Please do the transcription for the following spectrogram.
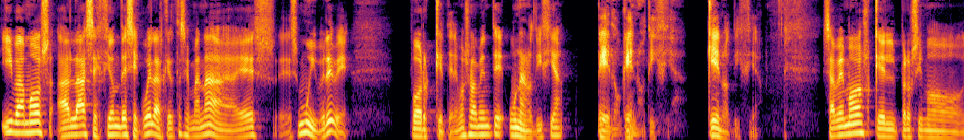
Y vamos a la sección de secuelas, que esta semana es, es muy breve. porque tenemos solamente una noticia, pero qué noticia, qué noticia. Sabemos que el próximo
